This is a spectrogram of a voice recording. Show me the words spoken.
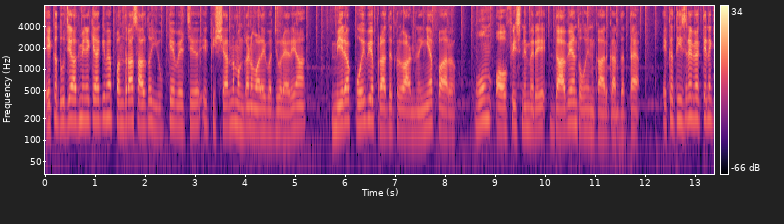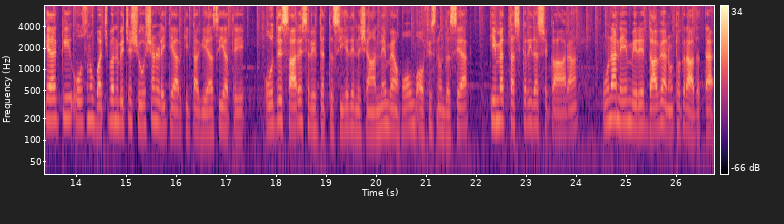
ਇੱਕ ਦੂਜੇ ਆਦਮੀ ਨੇ ਕਿਹਾ ਕਿ ਮੈਂ 15 ਸਾਲ ਤੋਂ ਯੂਕੇ ਵਿੱਚ ਇੱਕ ਸ਼ਰਨ ਮੰਗਣ ਵਾਲੇ ਵਜੋਂ ਰਹਿ ਰਿਹਾ। ਮੇਰਾ ਕੋਈ ਵੀ ਅਪਰਾਧਿਕ ਰਿਕਾਰਡ ਨਹੀਂ ਹੈ, ਪਰ ਹੋਮ ਆਫਿਸ ਨੇ ਮੇਰੇ ਦਾਅਵਿਆਂ ਤੋਂ ਇਨਕਾਰ ਕਰ ਦਿੱਤਾ ਹੈ। ਇੱਕ ਤੀਸਰੇ ਵਿਅਕਤੀ ਨੇ ਕਿਹਾ ਕਿ ਉਸ ਨੂੰ ਬਚਪਨ ਵਿੱਚ ਸ਼ੋਸ਼ਣ ਲਈ ਤਿਆਰ ਕੀਤਾ ਗਿਆ ਸੀ ਅਤੇ ਉਹਦੇ ਸਾਰੇ ਸਰੀਰ ਤੇ ਤਸੀਹੇ ਦੇ ਨਿਸ਼ਾਨ ਨੇ ਮੈਂ ਹੋਮ ਆਫਿਸ ਨੂੰ ਦੱਸਿਆ ਕਿ ਮੈਂ ਤਸਕਰੀ ਦਾ ਸ਼ਿਕਾਰ ਹਾਂ। ਉਹਨਾਂ ਨੇ ਮੇਰੇ ਦਾਅਵਿਆਂ ਨੂੰ ਠੁਕਰਾ ਦਿੱਤਾ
